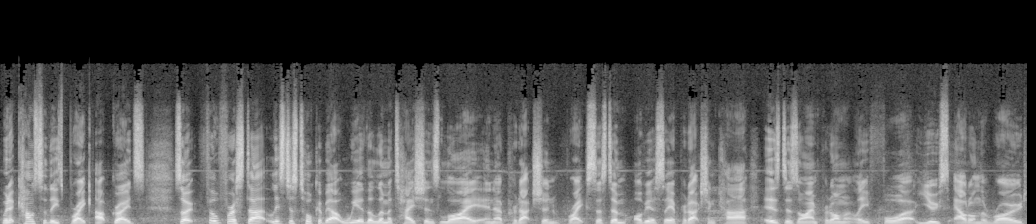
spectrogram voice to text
when it comes to these brake upgrades. So, Phil, for a start, let's just talk about where the limitations lie in a production brake system. Obviously, a production car is designed predominantly for use out on the road,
